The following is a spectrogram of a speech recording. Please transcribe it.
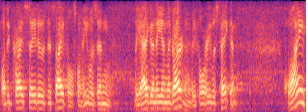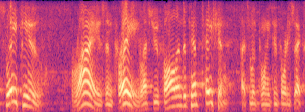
What did Christ say to his disciples when he was in the agony in the garden before he was taken? Why sleep you? Rise and pray lest you fall into temptation. That's Luke 22, 46.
